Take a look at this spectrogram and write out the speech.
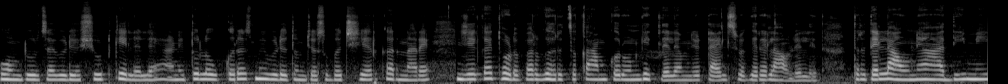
होम टूरचा व्हिडिओ शूट केलेला आहे आणि तो लवकरच मी व्हिडिओ तुमच्यासोबत शेअर करणार आहे. जे काय थोडंफार घरचं काम करून घेतलेलं आहे म्हणजे टाईल्स वगैरे लावलेले आहेत तर ते लावण्याआधी मी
